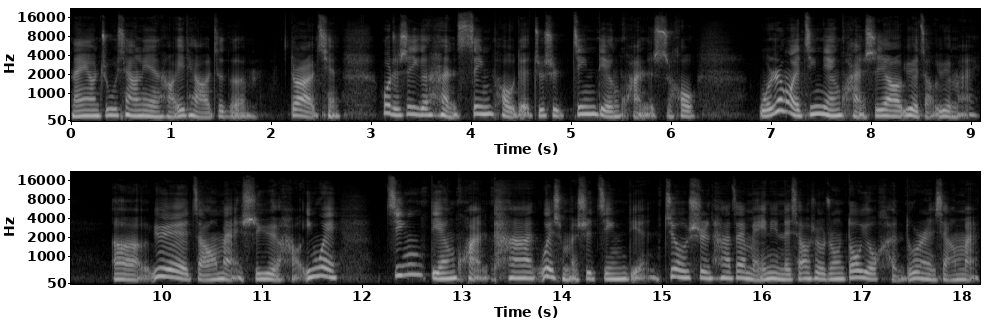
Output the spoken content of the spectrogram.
南洋珠项链，好，一条这个多少钱？或者是一个很 simple 的，就是经典款的时候，我认为经典款是要越早越买。呃，越早买是越好，因为经典款它为什么是经典？就是它在每一年的销售中都有很多人想买，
